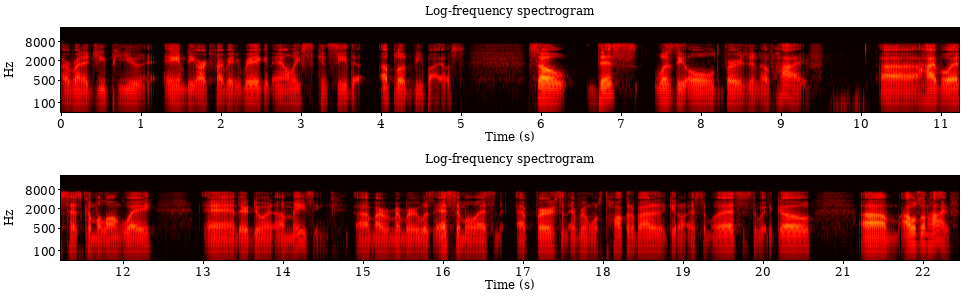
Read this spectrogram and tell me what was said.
I run a GPU AMD RX 580 rig and I only can see the upload VBIOS. So this was the old version of Hive. Uh, Hive OS has come a long way and they're doing amazing. Um, I remember it was SMOS at first and everyone was talking about it. Get on SMOS, it's the way to go. Um, I was on Hive.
